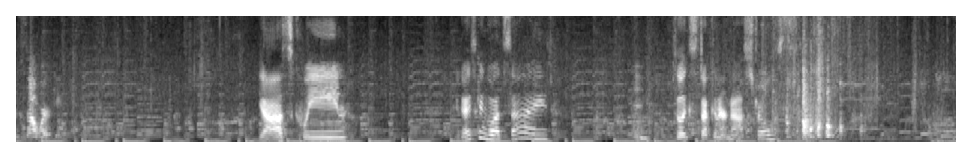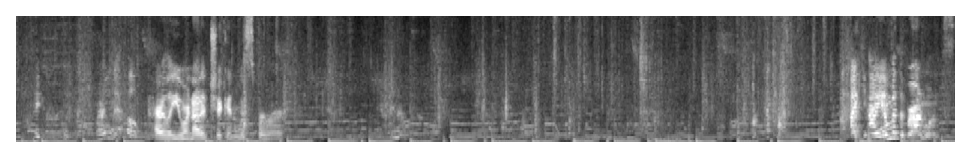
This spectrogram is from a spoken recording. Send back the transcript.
It's not working. Yes, queen. You guys can go outside. Mm. Feel like stuck in her nostrils? Carly, you are not a chicken whisperer. I know. I, I am with the brown ones.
